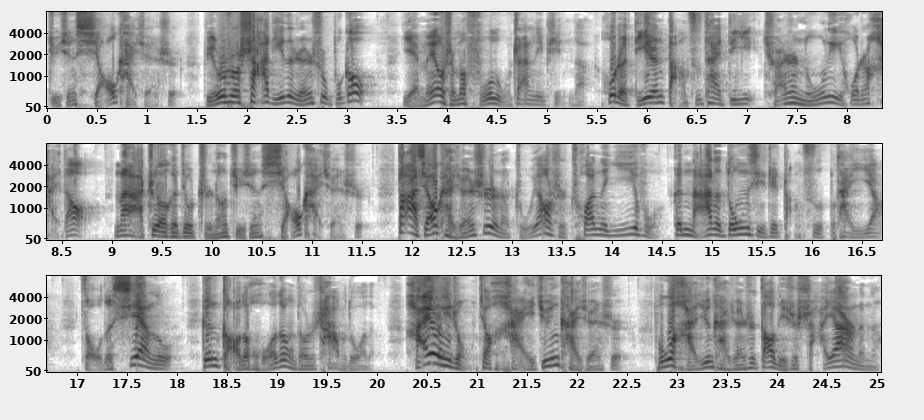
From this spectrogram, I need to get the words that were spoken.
举行小凯旋式。比如说杀敌的人数不够。也没有什么俘虏战利品的，或者敌人档次太低，全是奴隶或者海盗，那这个就只能举行小凯旋式。大小凯旋式呢，主要是穿的衣服跟拿的东西这档次不太一样，走的线路跟搞的活动都是差不多的。还有一种叫海军凯旋式，不过海军凯旋式到底是啥样的呢？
